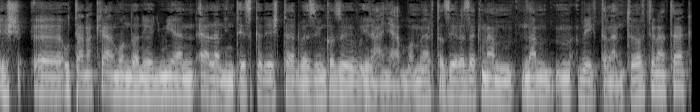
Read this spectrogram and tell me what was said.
és ö, utána kell mondani, hogy milyen ellenintézkedést tervezünk az ő irányában, mert azért ezek nem, nem végtelen történetek.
